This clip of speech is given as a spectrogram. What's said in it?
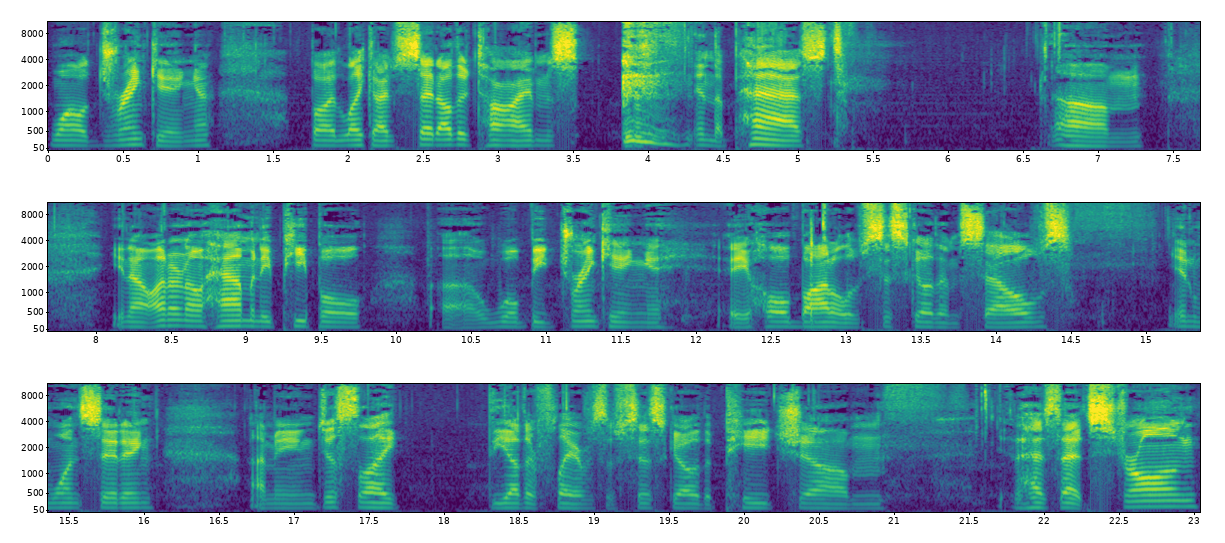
while drinking. But like I've said other times in the past, um, you know, I don't know how many people uh, will be drinking a whole bottle of Cisco themselves in one sitting. I mean, just like the other flavors of Cisco, the peach, um, it has that strong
